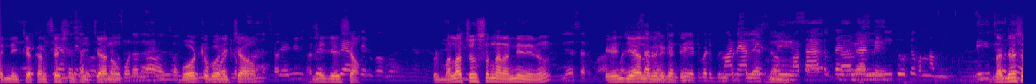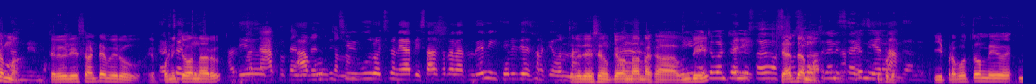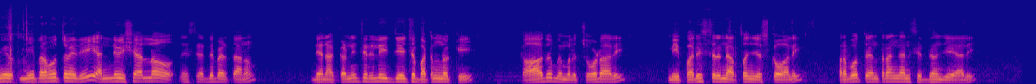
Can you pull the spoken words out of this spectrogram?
ఎన్ని ఇచ్చా కన్సెషన్స్ ఇచ్చాను బోట్లు కొనిచ్చాం అన్ని చేసాం ఇప్పుడు మళ్ళా చూస్తున్నాను అన్ని నేను. ఏం చేయాలి వెనుకటి? నాకు తెలుసమ్మా తెలుగుదేశం అంటే మీరు ఎప్పటి నుంచో ఉన్నారు. తెలుగుదేశానికి తెలుగుదేశంకే ఉన్నారు నాకు ఉంది. చేద్దామా? ఇప్పుడు ఈ ప్రభుత్వం మీ మీ ప్రభుత్వం ఇది అన్ని విషయాల్లో నేను శ్రద్ధ పెడతాను. నేను అక్కడి నుంచి రిలీజ్ చేయొచ్చు బటన్ నొక్కి కాదు మిమ్మల్ని చూడాలి మీ పరిస్థితులని అర్థం చేసుకోవాలి ప్రభుత్వ యంత్రాంగాన్ని సిద్ధం చేయాలి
